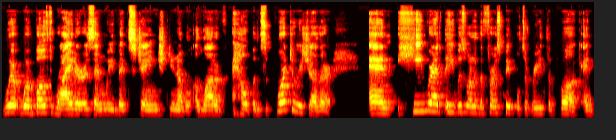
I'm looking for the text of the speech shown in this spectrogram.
we're we're both writers, and we've exchanged you know a lot of help and support to each other. And he read; he was one of the first people to read the book, and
